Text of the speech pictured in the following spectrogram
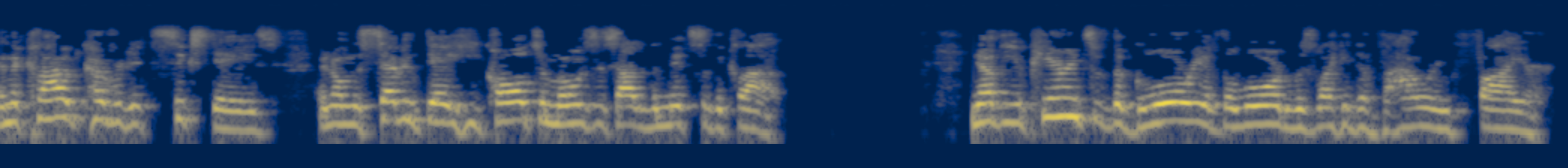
and the cloud covered it six days. And on the seventh day, he called to Moses out of the midst of the cloud. Now the appearance of the glory of the Lord was like a devouring fire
